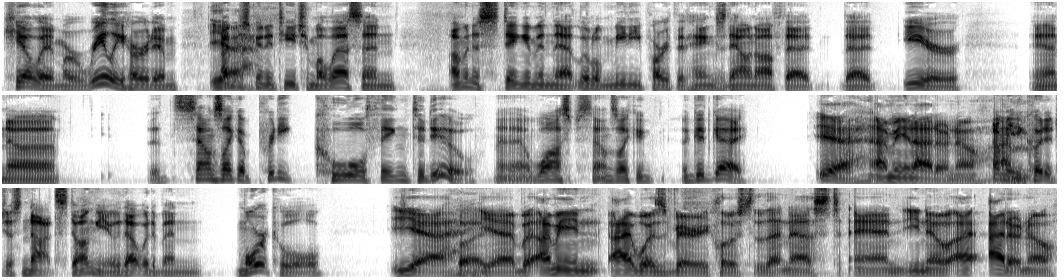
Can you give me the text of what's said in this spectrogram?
kill him or really hurt him. Yeah. I'm just going to teach him a lesson. I'm going to sting him in that little meaty part that hangs down off that that ear and uh it sounds like a pretty cool thing to do. Uh, Wasp sounds like a, a good guy. Yeah, I mean, I don't know. I mean, he I'm- could have just not stung you. That would have been more cool. Yeah, But- yeah, but I mean, I was very close to that nest, and you know, I I don't know.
